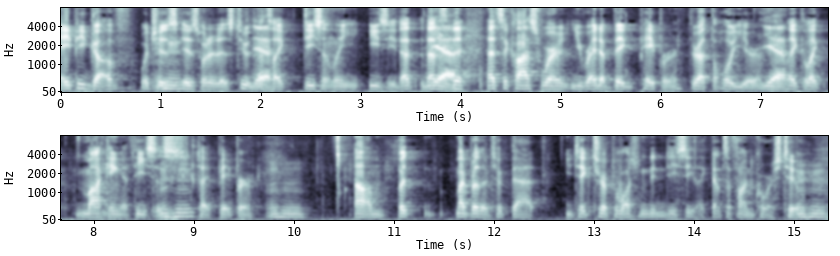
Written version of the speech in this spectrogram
AP Gov, which is Mhm. is what it is too. That's Yeah. like decently easy. That that's Yeah. the that's the class where you write a big paper throughout the whole year. Yeah. like like mocking a thesis Mhm. type paper. Mm-hmm. Um, but my brother took that. You take a trip to Washington D.C. Like that's a fun course too. Mhm.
